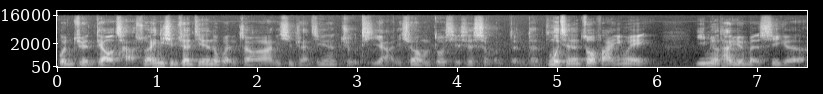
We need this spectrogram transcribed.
问卷调查，说：“哎，你喜不喜欢今天的文章啊？你喜不喜欢今天的主题啊？你希望我们多写些什么等等。”目前的做法，因为 email 它原本是一个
